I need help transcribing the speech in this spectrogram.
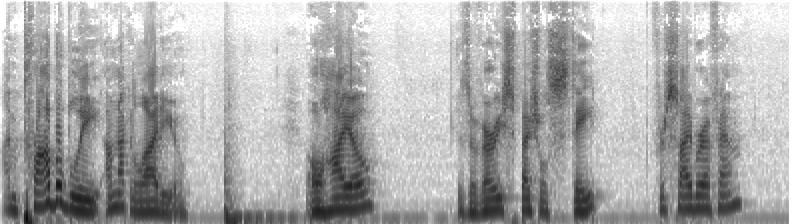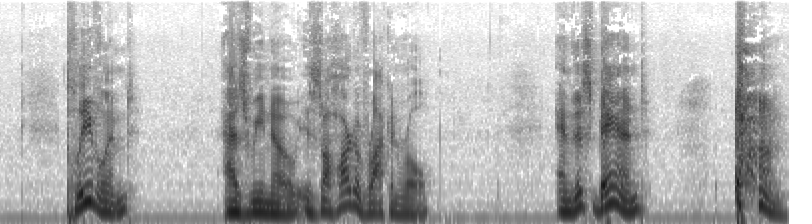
I'm probably, I'm not going to lie to you. Ohio is a very special state for Cyber FM. Cleveland, as we know, is the heart of rock and roll. And this band, I'm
